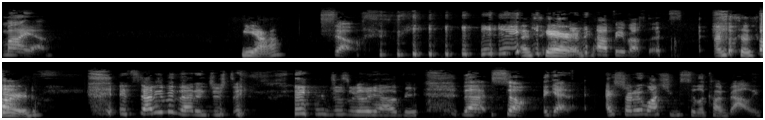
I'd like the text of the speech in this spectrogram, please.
Maya. Yeah. So, I'm scared. I'm happy about this. I'm so scared. it's not even that interesting. I'm just really happy that. So again, I started watching Silicon Valley,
